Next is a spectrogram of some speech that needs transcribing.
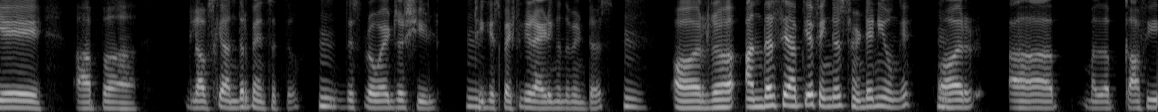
ये आप ग्लव्स के अंदर पहन सकते हो दिस प्रोवाइड्स अ शील्ड ठीक है specially riding in the winters और अंदर से आपके फिंगर्स ठंडे नहीं होंगे हम्म। और मतलब काफ़ी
